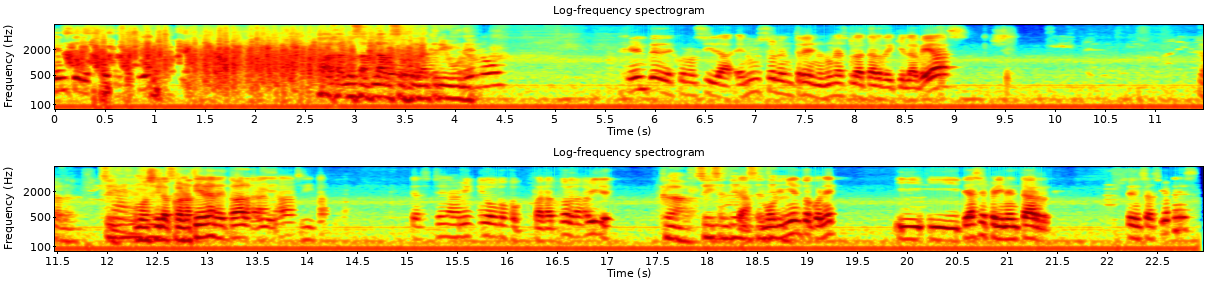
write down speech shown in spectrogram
gente desconocida Bajan los aplausos de la tribuna. entreno, gente desconocida en un solo entreno, en una sola tarde, que la veas, Claro. Sí, Como sí, si los sí. conocieras de toda la vida. sí. te haces amigo para toda la vida. Claro, sí, se O entiende, sea, se el movimiento conecta y, y te hace experimentar sensaciones.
